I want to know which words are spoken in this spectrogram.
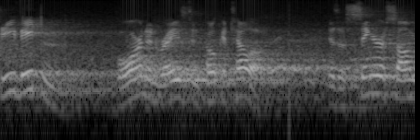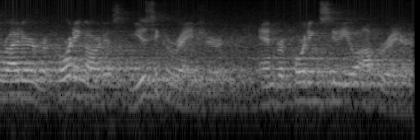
Steve Eaton, born and raised in Pocatello, is a singer, songwriter, recording artist, music arranger, and recording studio operator.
